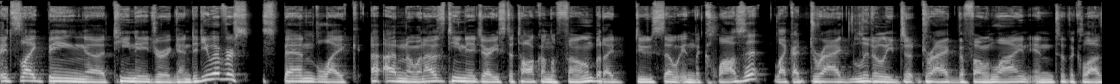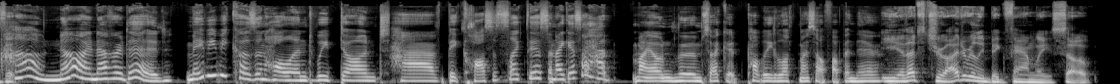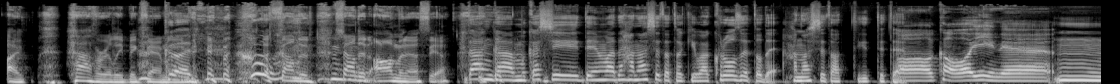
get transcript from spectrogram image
It's like being a teenager again. Did you ever spend like I, don't know? When I was a teenager, I used to talk on the phone, but I do so in the closet. Like I drag, literally drag the phone line into the closet. Oh, no, I never did. Maybe because in Holland we don't have big closets like this. And I guess I had my own room, so I could probably lock myself up in there. Yeah, that's true. I had a really big family, so I have a really big family. Good. that sounded sounded ominous. Yeah. ダンが昔電話で話してた時はクローゼットで話してたって言ってて。ああ、かわいいね。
